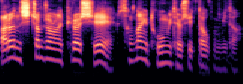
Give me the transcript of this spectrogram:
빠른 시점 전환이 필요할 시에 상당히 도움이 될 수 있다고 봅니다.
